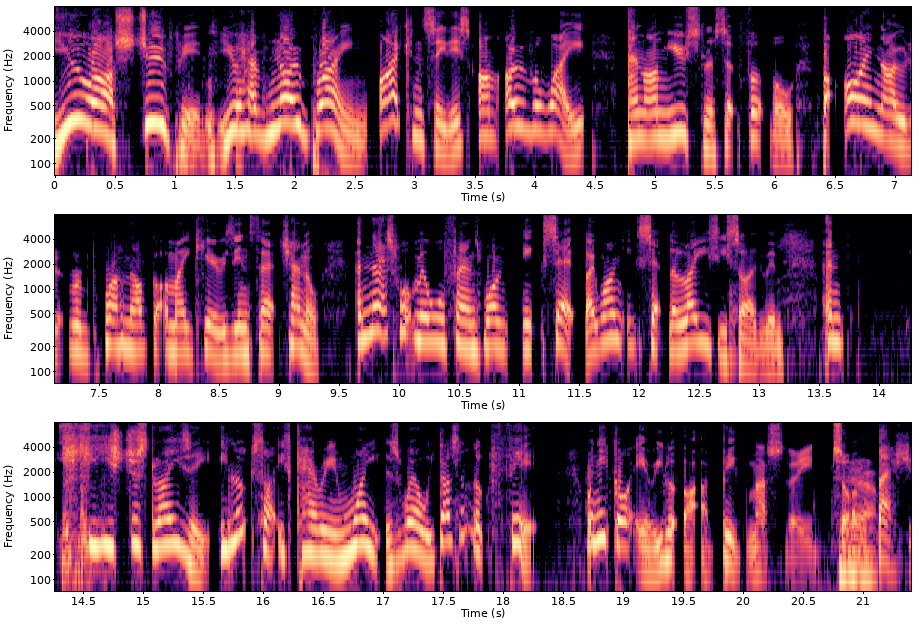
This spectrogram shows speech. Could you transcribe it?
You are stupid. You have no brain. I can see this. I'm overweight and I'm useless at football. But I know that the run I've got to make here is into that channel. And that's what Millwall fans won't accept. They won't accept the lazy side of him. And he's just lazy. He looks like he's carrying weight as well. He doesn't look fit. When he got here, he looked like a big musty sort Yeah. of bash,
